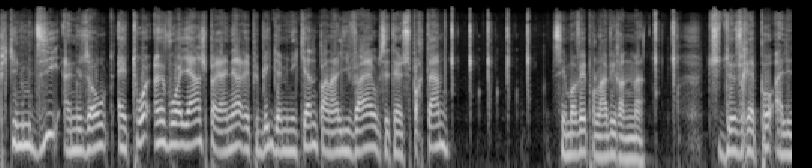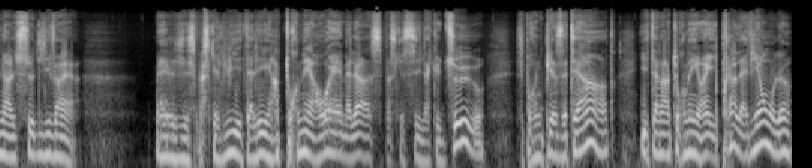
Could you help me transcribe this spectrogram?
puis qui nous dit à nous autres, hey, toi, un voyage par année en République dominicaine pendant l'hiver où c'était insupportable, c'est mauvais pour l'environnement. Tu devrais pas aller dans le sud l'hiver. Mais c'est parce que lui est allé en tournée. Ah ouais, mais là, c'est parce que c'est la culture. C'est pour une pièce de théâtre. Il est allé en tournée. hein, il prend l'avion, là.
